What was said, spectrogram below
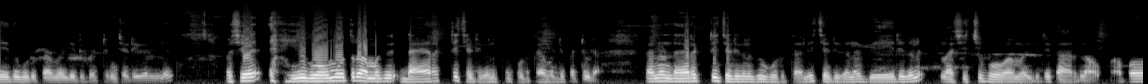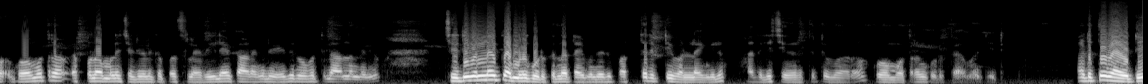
ചെയ്ത് കൊടുക്കാൻ വേണ്ടിയിട്ട് പറ്റും ചെടികളിൽ പക്ഷേ ഈ ഗോമൂത്രം നമുക്ക് ഡയറക്റ്റ് ചെടികൾക്ക് കൊടുക്കാൻ വേണ്ടി പറ്റില്ല കാരണം ഡയറക്റ്റ് ചെടികൾക്ക് കൊടുത്താൽ ചെടികളെ വേരുകൾ നശിച്ചു പോകാൻ വേണ്ടിയിട്ട് കാരണമാവും. അപ്പോൾ ഗോമൂത്രം എപ്പോഴും നമ്മൾ ചെടികൾക്ക് ഇപ്പോൾ സ്ലറിയിലേക്കാണെങ്കിലും ഏത് രൂപത്തിലാണെന്നുണ്ടെങ്കിലും ചെടികളിലേക്ക് നമ്മൾ കൊടുക്കുന്ന ടൈമിൽ ഒരു പത്തിരട്ടി വെള്ളമെങ്കിലും അതിൽ ചേർത്തിട്ട് വേണം ഗോമൂത്രം കൊടുക്കാൻ വേണ്ടിയിട്ട്. അടുത്തതായിട്ട്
